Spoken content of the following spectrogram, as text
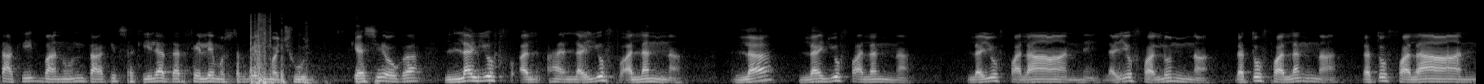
تاکید بانون تاکید سکیلا در فعل مستقبل مجھول۔ کیسے ہوگا؟ لیف لیف النا لا لیف النا لیف الان لیف النا لطف النا لطف الان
